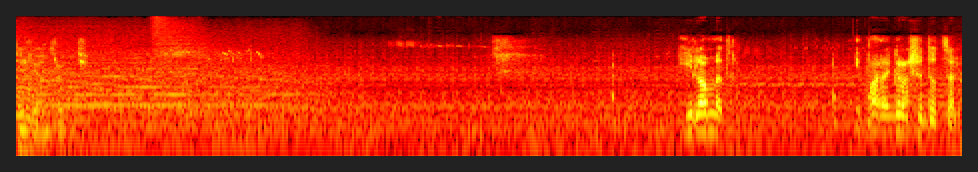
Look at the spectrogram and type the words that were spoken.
Ciężej ją zrobić. Kilometr i parę groszy do celu.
